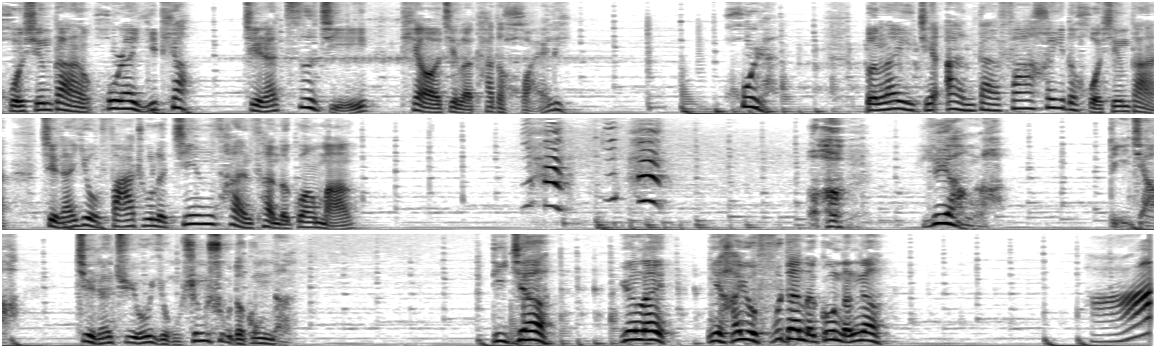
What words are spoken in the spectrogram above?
火星蛋忽然一跳，竟然自己跳进了他的怀里。忽然，本来已经暗淡发黑的火星蛋，竟然又发出了金灿灿的光芒。亮了，迪迦竟然具有永生术的功能。迪迦，原来你还有孵蛋的功能啊！啊？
